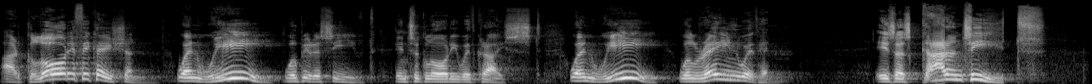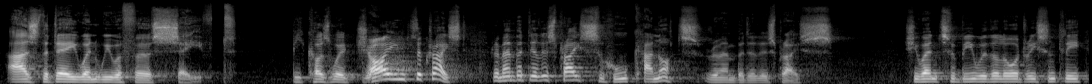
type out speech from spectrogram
Our glorification, when we will be received into glory with Christ, when we will reign with him, is as guaranteed as the day when we were first saved, because we're joined to Christ. Remember Dilys Price? Who cannot remember Dilys Price? She went to be with the Lord recently.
